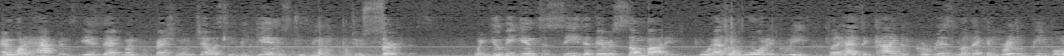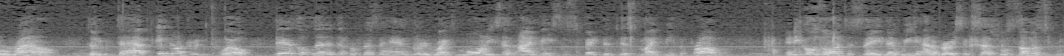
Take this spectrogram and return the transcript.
And what happens is that when professional jealousy begins to be to surface, when you begin to see that there is somebody who has a war degree but has the kind of charisma that can bring people around to, to have 812, there's a letter that Professor Hansberry writes more, and he says, I may suspect that this might be the problem. And he goes on to say that we had a very successful summer school.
